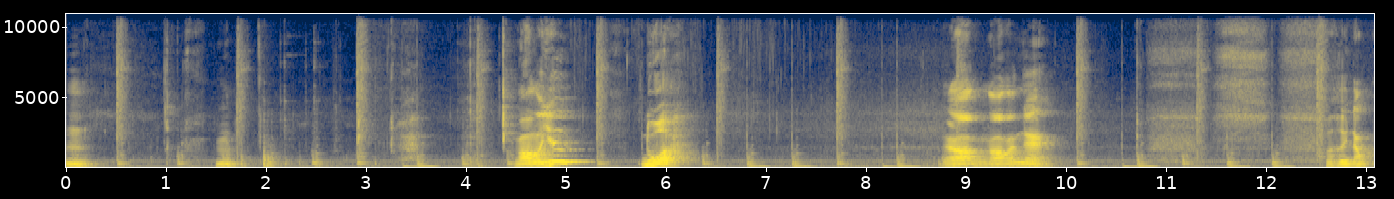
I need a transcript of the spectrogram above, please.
Uhm. Uhm. ngon chứ. Đùa. Ngon ngon lắm nè và hơi nóng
